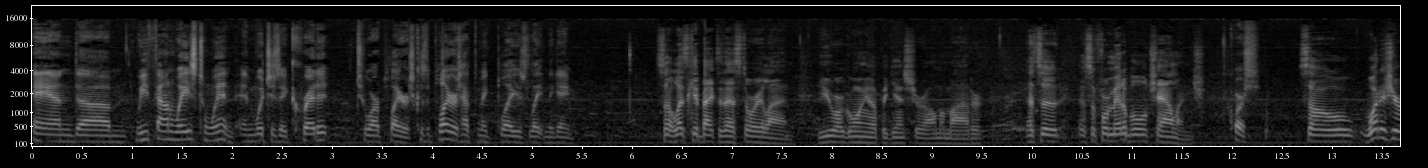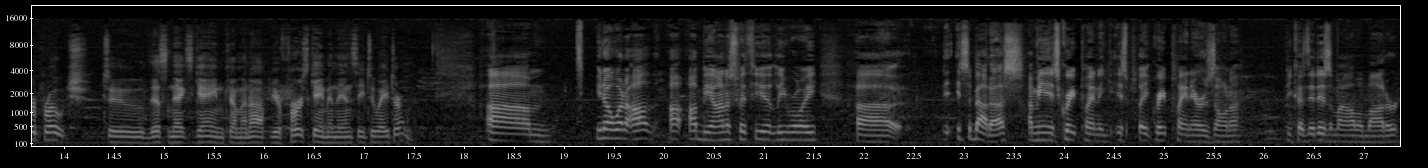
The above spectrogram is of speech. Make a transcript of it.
and um, we found ways to win, and which is a credit to our players because the players have to make plays late in the game. So let's get back to that storyline. You are going up against your alma mater. That's a that's a formidable challenge. Of course. So, what is your approach to this next game coming up? Your first game in the NC2A tournament. Um, you know what? I'll, I'll be honest with you, Leroy. Uh, it's about us. I mean, it's great playing. It's play, great playing Arizona because it is my alma mater,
